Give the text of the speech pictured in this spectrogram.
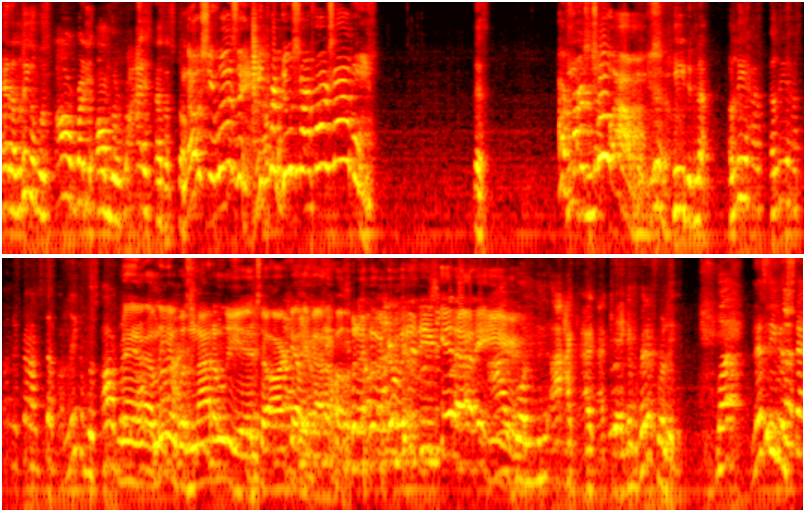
and Aaliyah was already on the rise as a star. No, she wasn't. He produced her first albums. Listen. Her first two albums. He did not. Aaliyah has Aaliyah has underground stuff. Aaliyah was already. Man, on Aaliyah was not Aaliyah until R. Kelly got a hold of her. When did he get out of here? I here? will. I, I, I can't give him credit for Aaliyah. But let's even say.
